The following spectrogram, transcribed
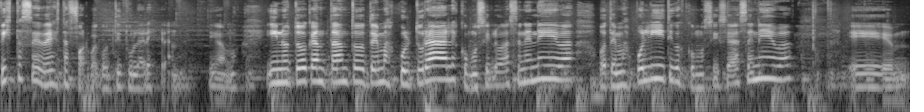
de esta forma, con titulares grandes, digamos. Y no tocan tanto temas culturales como si lo hacen en EVA, o temas políticos como si se hace en EVA. eh,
